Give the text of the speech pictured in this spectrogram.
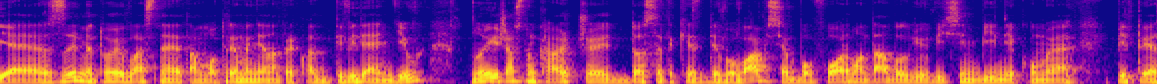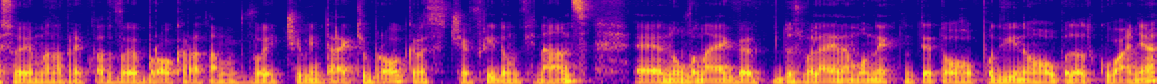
е, з метою власне там отримання, наприклад, дивідендів. Ну і чесно кажучи, досить таки здивувався, бо форма W8B, яку ми підписуємо, наприклад, в брокера там в чи в Interactive Brokers, чи Freedom Finance, е, ну вона якби дозволяє нам уникнути того подвійного оподаткування.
